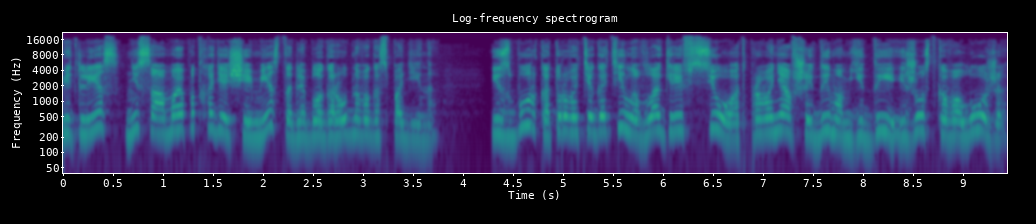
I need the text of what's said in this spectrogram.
ведь лес – не самое подходящее место для благородного господина. И сбор, которого тяготило в лагере все, от провонявшей дымом еды и жесткого ложа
